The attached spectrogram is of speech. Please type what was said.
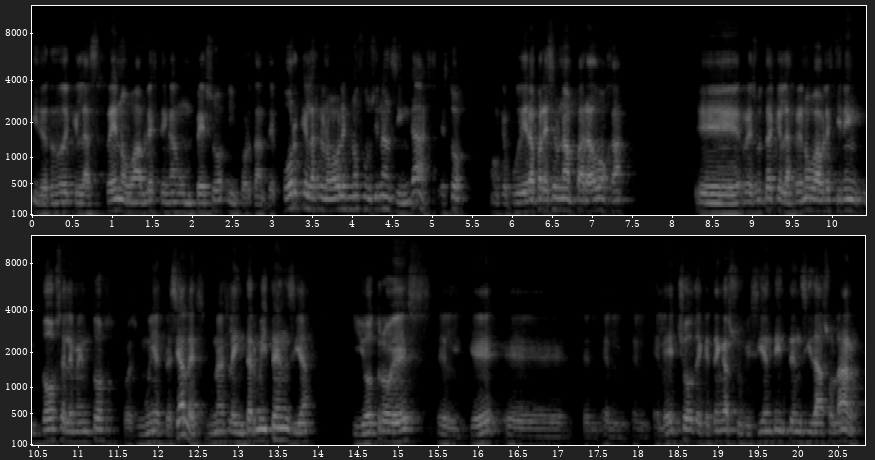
y tratando de que las renovables tengan un peso importante, porque las renovables no funcionan sin gas. Esto, aunque pudiera parecer una paradoja, eh, resulta que las renovables tienen dos elementos pues, muy especiales. Una es la intermitencia y otro es el, que, eh, el, el, hecho de que tenga suficiente intensidad solar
